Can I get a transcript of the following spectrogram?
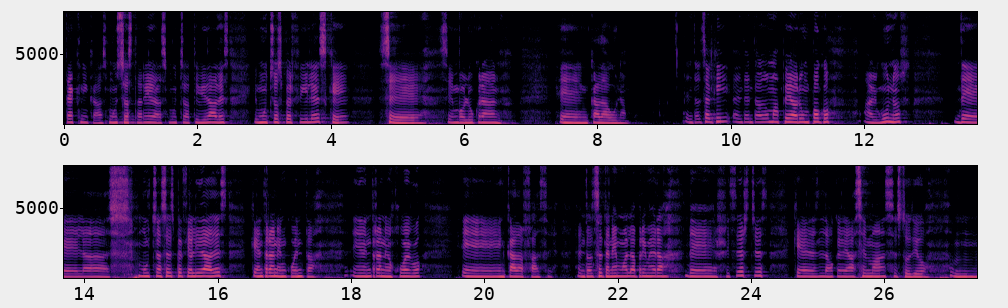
técnicas, muchas tareas, muchas actividades y muchos perfiles que se, se involucran en cada una. Entonces aquí he intentado mapear un poco algunos de las muchas especialidades que entran en cuenta, entran en juego en cada fase. Entonces tenemos la primera de researches, que es lo que hace más estudio mm,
